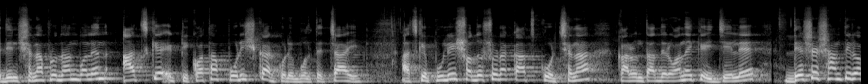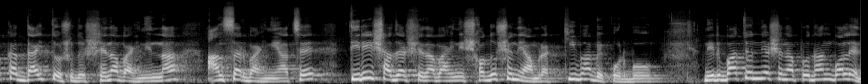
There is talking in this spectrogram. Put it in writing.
এদিন সেনাপ্রধান বলেন, আজকে একটি কথা পরিষ্কার করে বলতে চাই। আজকে পুলিশ সদস্যরা কাজ করছে না, কারণ তাদের অনেকেই জেলে। দেশের শান্তি রক্ষার দায়িত্ব শুধু সেনাবাহিনীর না, আনসার বাহিনী আছে। তিরিশ হাজার সেনাবাহিনীর সদস্য নিয়ে আমরা কীভাবে করব? নির্বাচন নিয়ে সেনাপ্রধান বলেন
